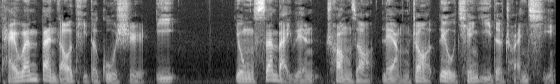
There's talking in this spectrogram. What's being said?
台湾半导体的故事一，用三百元创造两兆六千亿的传奇。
